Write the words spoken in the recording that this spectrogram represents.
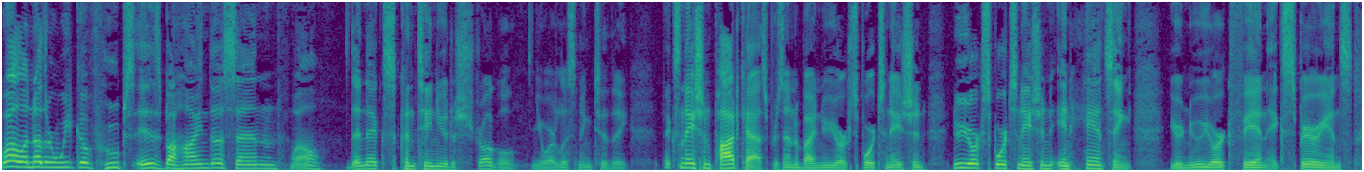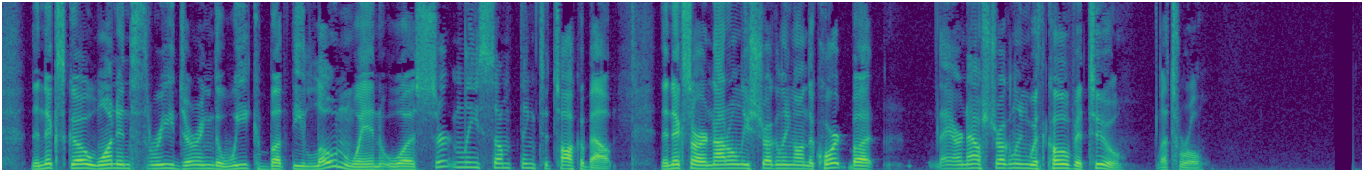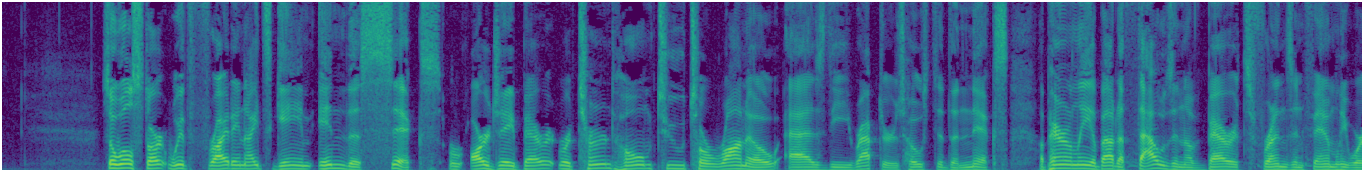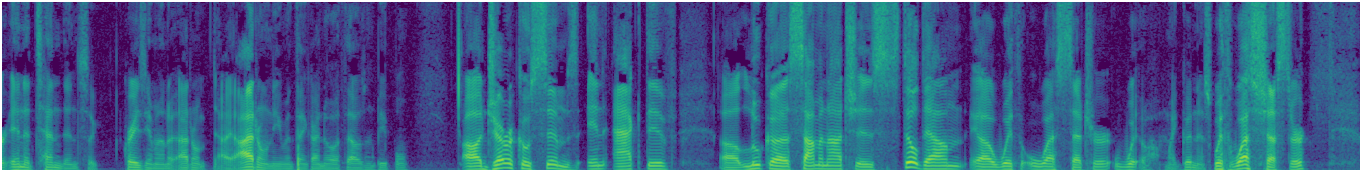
Well, another week of hoops is behind us, and, well, the Knicks continue to struggle. You are listening to the Knicks Nation podcast presented by New York Sports Nation. New York Sports Nation enhancing your New York fan experience. The Knicks go 1 and 3 during the week, but the lone win was certainly something to talk about. The Knicks are not only struggling on the court, but they are now struggling with COVID too. Let's roll. So we'll start with Friday night's game in the six. RJ Barrett returned home to Toronto as the Raptors hosted the Knicks. Apparently, about a thousand of Barrett's friends and family were in attendance. A crazy amount. Of, I don't. I, don't even think I know a thousand people. Uh, Jericho Sims inactive. Uh, Luka Samanic is still down uh, with Westchester. Oh my goodness, with Westchester.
